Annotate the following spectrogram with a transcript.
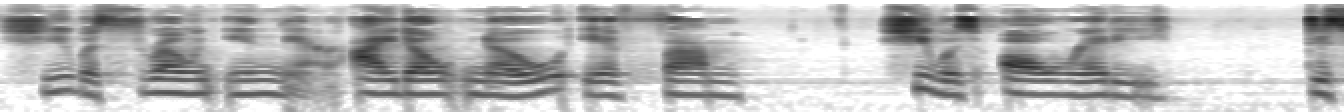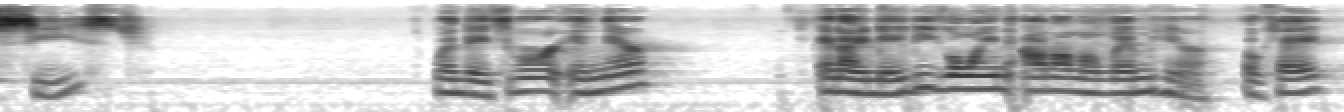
she was thrown in there. I don't know if um, she was already deceased when they threw her in there. And I may be going out on a limb here, okay?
